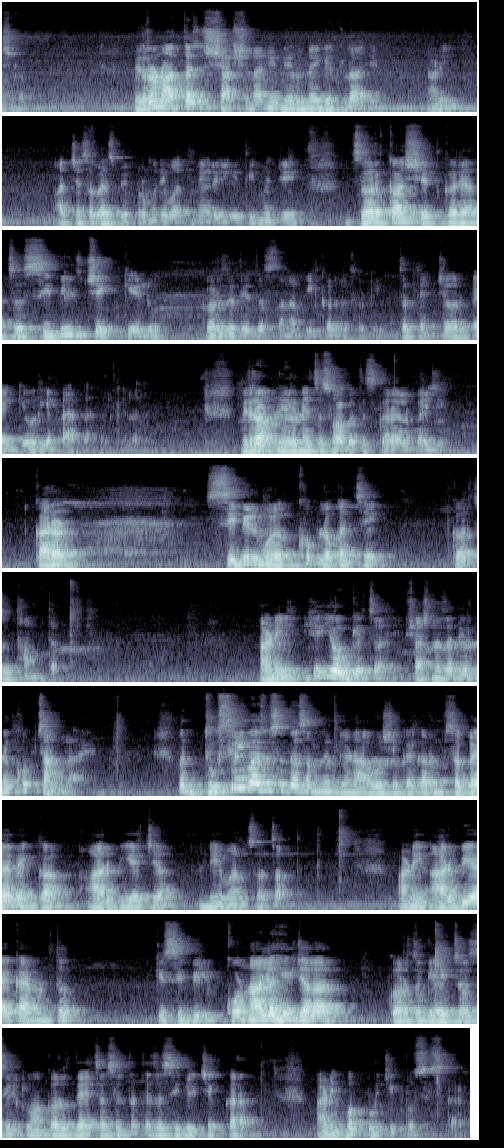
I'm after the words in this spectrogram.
नमस्कार. मित्रांनो आत्ता जे शासनाने निर्णय घेतला आहे आणि आजच्या सगळ्याच पेपरमध्ये बातमी आलेली ती म्हणजे जर का शेतकऱ्यांचं सिबिल चेक केलं कर्ज देत असताना पीक कर्जासाठी तर त्यांच्यावर बँकेवर एफ आय आर दाखल केला जाईल. मित्रांनो निर्णयाचं स्वागतच करायला पाहिजे. कारण सिबिलमुळं खूप लोकांचे कर्ज थांबतात. आणि हे योग्यच आहे. शासनाचा निर्णय खूप चांगला आहे. पण दुसरी बाजू सुद्धा समजून घेणं आवश्यक आहे कारण सगळ्या बँका आर बी आयच्या नियमानुसार चालतात. आणि आर बी आय काय म्हणतं? की सिबिल कोणालाही ज्याला कर्ज घ्यायचं असेल किंवा कर्ज द्यायचं असेल तर त्याचं सिबिल चेक करा आणि मग पुढची प्रोसेस करा.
